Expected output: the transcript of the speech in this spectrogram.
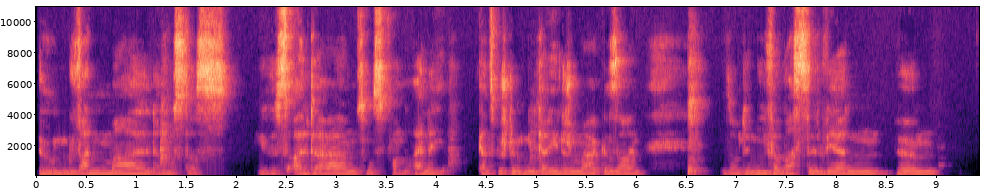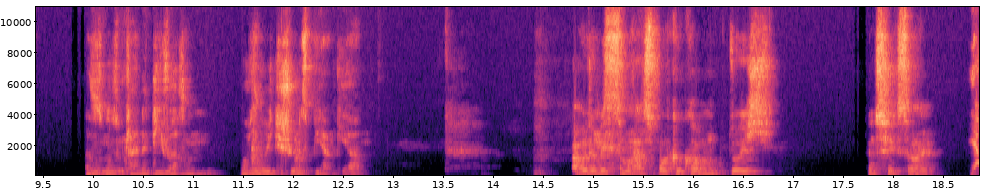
irgendwann mal, dann muss das ein gewisses Alter haben, es muss von einer ganz bestimmten italienischen Marke sein, sollte nie verbastelt werden. Ähm, also nur so eine kleine Diva, so ein, wollte so ein richtig schönes Bianchi haben. Aber du bist zum Radsport gekommen durch ein Schicksal. Ja.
